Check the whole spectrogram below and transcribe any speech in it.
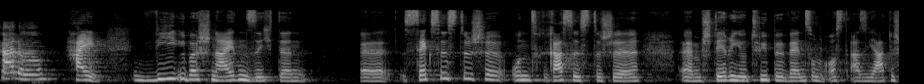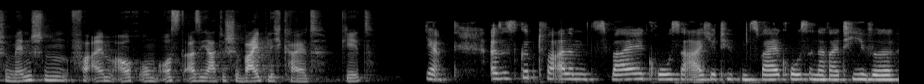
Hallo. Hi. Wie überschneiden sich denn äh, sexistische und rassistische ähm, Stereotype, wenn es um ostasiatische Menschen, vor allem auch um ostasiatische Weiblichkeit geht? Ja, also es gibt vor allem zwei große Archetypen, zwei große Narrative,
